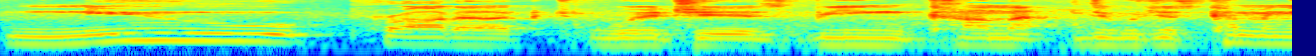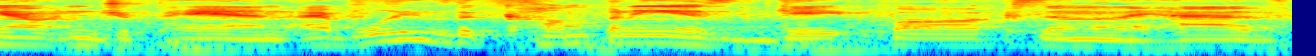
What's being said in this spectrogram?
new product which is being come which is coming out in Japan. I believe the company is Gatebox, and they have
